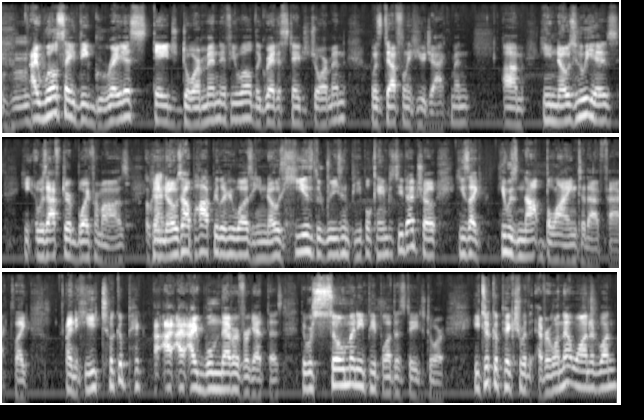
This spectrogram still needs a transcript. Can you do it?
Mm-hmm. I will say the greatest stage doorman, if you will, the greatest stage doorman was definitely Hugh Jackman. Um, he knows who he is. He it was after Boy from Oz. Okay. He knows how popular he was. He knows he is the reason people came to see that show. He's like he was not blind to that fact. Like and he took a pic. I, I I will never forget this. There were so many people at the stage door. He took a picture with everyone that wanted one.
